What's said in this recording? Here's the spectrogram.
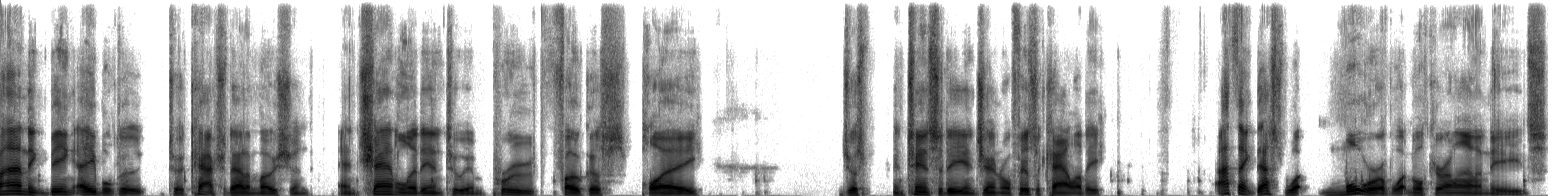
finding, being able to, to capture that emotion and channel it into improved focus, play, just intensity and general physicality I think that's what more of what North Carolina needs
